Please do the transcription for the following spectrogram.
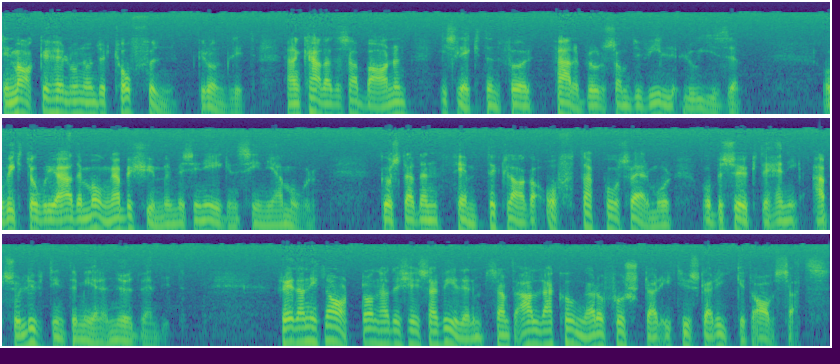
Sin make höll hon under toffeln grundligt. Han kallades av barnen i släkten för farbror som du vill Louise. Och Victoria hade många bekymmer med sin egensinniga mor. Gustav den femte klagade ofta på svärmor och besökte henne absolut inte mer än nödvändigt. Redan 1918 hade kejsar Wilhelm samt alla kungar och furstar i Tyska riket avsatts.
